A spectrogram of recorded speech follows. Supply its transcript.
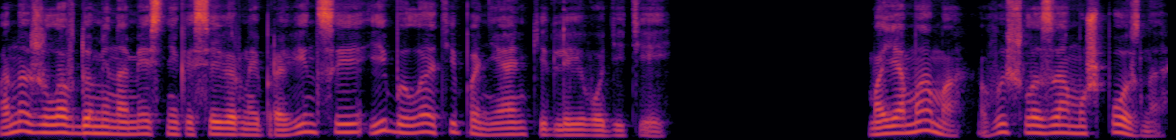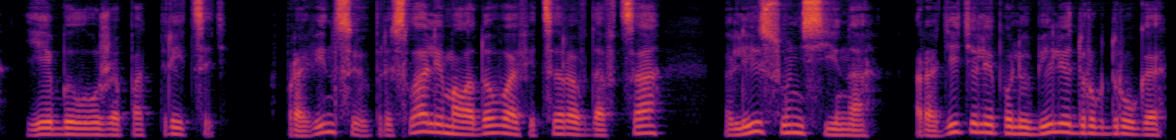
Она жила в доме наместника северной провинции и была типа няньки для его детей. Моя мама вышла замуж поздно, ей было уже под 30. В провинцию прислали молодого офицера-вдовца Ли Суньсина. Родители полюбили друг друга,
